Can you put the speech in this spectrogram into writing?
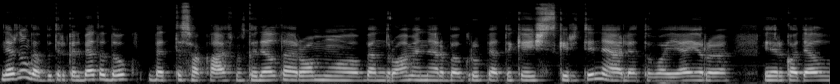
Nežinau, galbūt ir kalbėta daug, bet tiesiog klausimas, kodėl ta Romų bendruomenė arba grupė tokia išskirtinė Lietuvoje ir, ir kodėl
